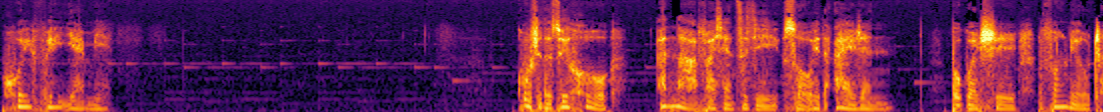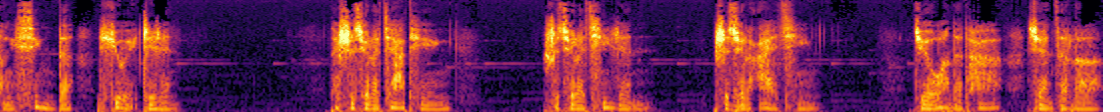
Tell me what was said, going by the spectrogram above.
灰飞烟灭。故事的最后。安娜发现自己所谓的爱人，不过是风流成性的虚伪之人。他失去了家庭，失去了亲人，失去了爱情。绝望的他选择了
